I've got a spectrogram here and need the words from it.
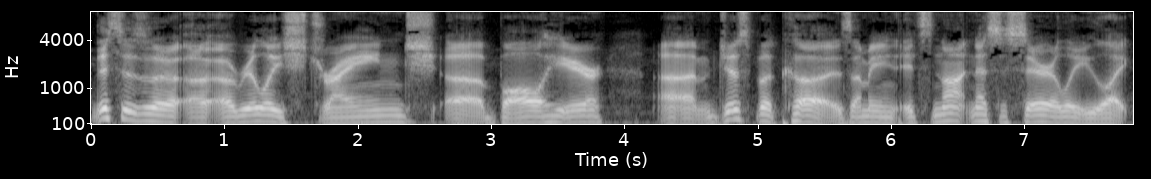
This is a, a, a really strange uh, ball here, um, just because, I mean, it's not necessarily, like,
